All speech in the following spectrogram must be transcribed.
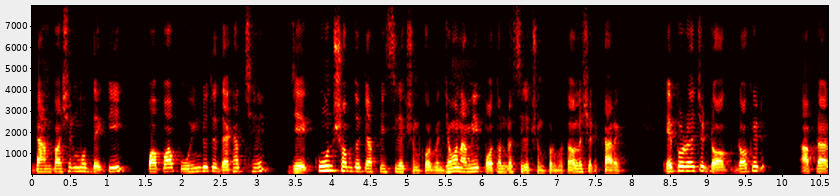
ডান পাশের মধ্যে একটি পপ আপ উইন্ডোতে দেখাচ্ছে যে কোন শব্দটি আপনি সিলেকশন করবেন। যেমন আমি প্রথমটা সিলেকশন করব, তাহলে সেটা কারেক্ট এরপর রয়েছে ডগ ডগের আপনার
